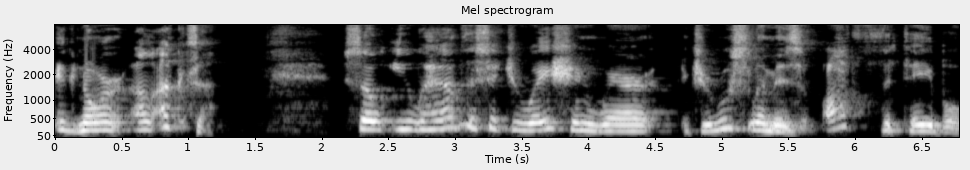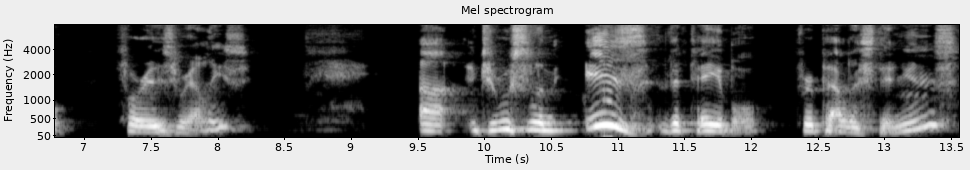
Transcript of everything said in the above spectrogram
ignore Al Aqsa. So you have the situation where Jerusalem is off the table for Israelis. Uh, Jerusalem is the table for Palestinians.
